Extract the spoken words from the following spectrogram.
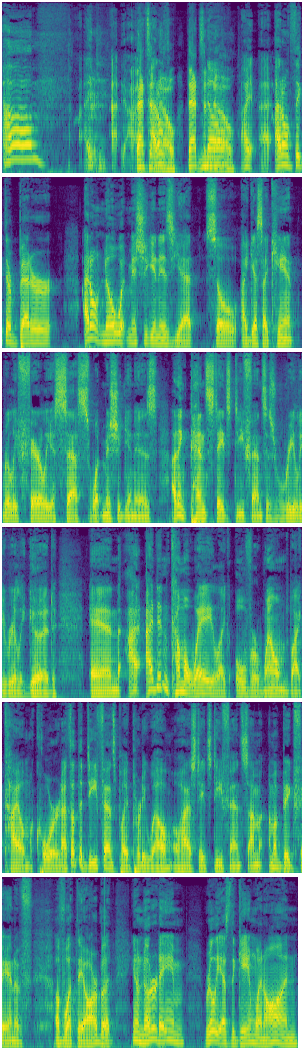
Um, I, I, That's a no. That's a no. I, I I don't think they're better. I don't know what Michigan is yet, so I guess I can't really fairly assess what Michigan is. I think Penn State's defense is really, really good. And I, I didn't come away like overwhelmed by Kyle McCord. I thought the defense played pretty well, Ohio State's defense. I'm I'm a big fan of of what they are, but you know, Notre Dame really as the game went on,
